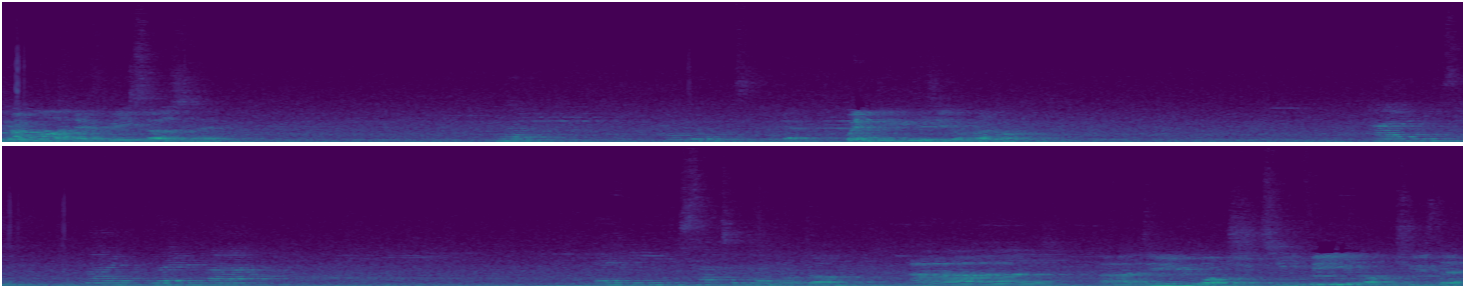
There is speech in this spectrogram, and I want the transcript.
Your grandma every Thursday? No, I don't. Okay. When do you visit your grandma? I visit my grandma every Saturday. Well done. And uh, do you watch TV on Tuesday?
